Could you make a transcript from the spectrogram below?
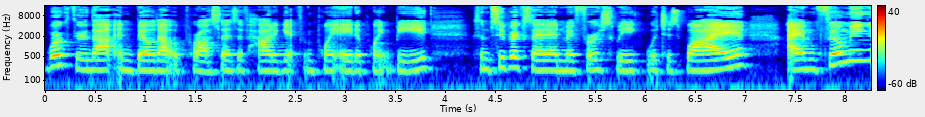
work through that and build out a process of how to get from point A to point B. So I'm super excited. My first week, which is why I'm filming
